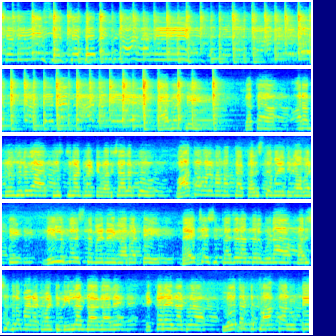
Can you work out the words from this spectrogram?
అందించే లక్ష్యమే గత వారం రోజులుగా కురుస్తున్నటువంటి వర్షాలకు వాతావరణం అంతా కలుషితమైంది కాబట్టి నీళ్ళు కలుషితమైనవి కాబట్టి దయచేసి ప్రజలందరూ కూడా పరిశుభ్రమైనటువంటి నీళ్ళని తాగాలి. ఎక్కడైనా అట్లా లోతట్టు ప్రాంతాలు ఉంటే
